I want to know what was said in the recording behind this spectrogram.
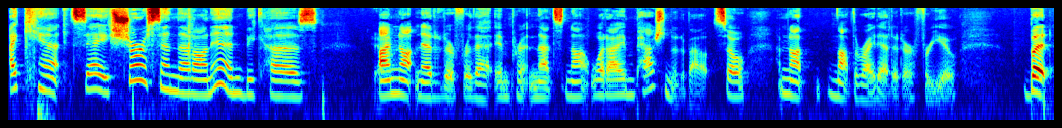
I can't say sure send that on in because Yeah. I'm not an editor for that imprint, and that's not what I'm passionate about. So I'm not not the right editor for you. But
